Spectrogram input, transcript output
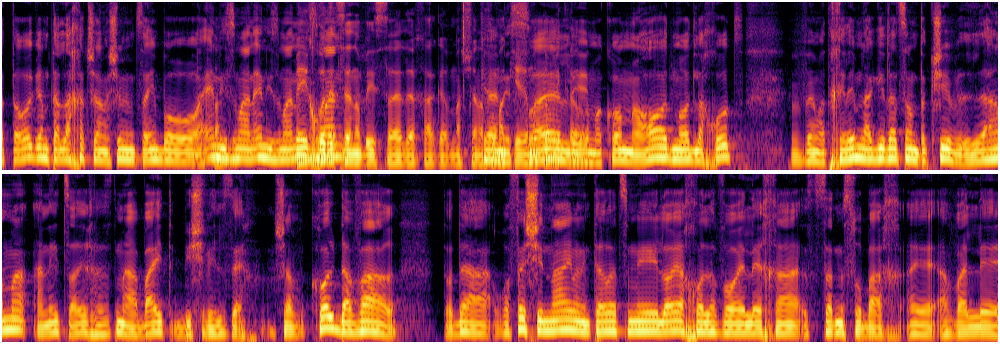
אתה רואה גם את הלחץ שאנשים נמצאים בו, נכון. אין לי זמן, אין לי זמן, אין לי זמן. בייחוד אצלנו בישראל, דרך אגב, מה שאנחנו כן, מכירים אותו מקרוב. כן, ישראל היא מקום מאוד מאוד לחוץ, ומתחילים להגיד לעצמם, תקשיב, למה אני צריך לצאת מהבית בשביל זה? עכשיו, כל דבר... אתה יודע, רופא שיניים, אני מתאר לעצמי, לא יכול לבוא אליך, זה קצת מסובך, אה, אבל, אה,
